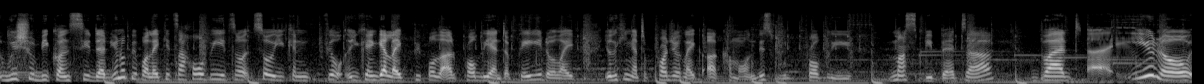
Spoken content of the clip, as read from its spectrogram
we should be considered. You know, people like it's a hobby. It's not so you can feel you can get like people that are probably underpaid or like you're looking at a project like, oh come on, this would probably must be better. But uh, you know,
